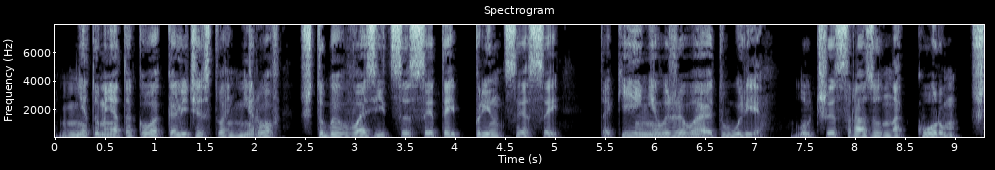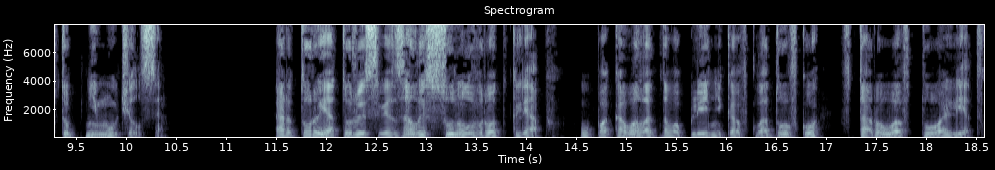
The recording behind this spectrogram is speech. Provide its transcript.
Нет у меня такого количества нервов, чтобы возиться с этой принцессой. Такие не выживают в улье. Лучше сразу на корм, чтоб не мучился. Артура я тоже связал и сунул в рот кляп. Упаковал одного пленника в кладовку, второго в туалет.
